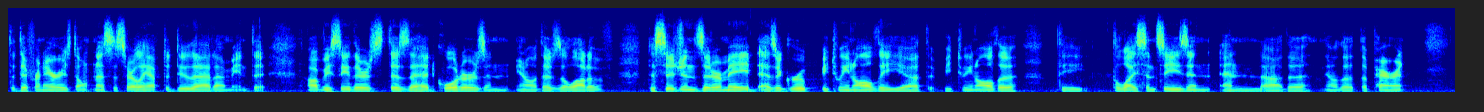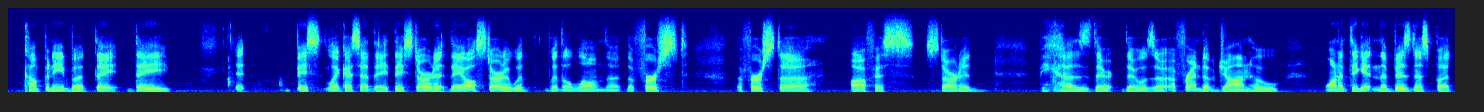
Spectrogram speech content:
the different areas don't necessarily have to do that. I mean, the, obviously there's there's the headquarters, and you know there's a lot of decisions that are made as a group between all the, uh, the between all the the, the licensees and and uh, the you know the, the parent company. But they they it, basically like I said they, they started they all started with with a loan. The the first the first uh, office started because there there was a, a friend of John who wanted to get in the business but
